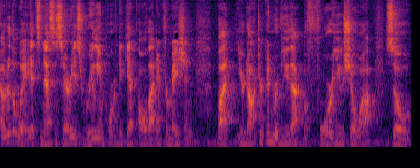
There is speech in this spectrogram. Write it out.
out of the way, it's necessary, it's really important to get all that information but your doctor can review that before you show up. So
